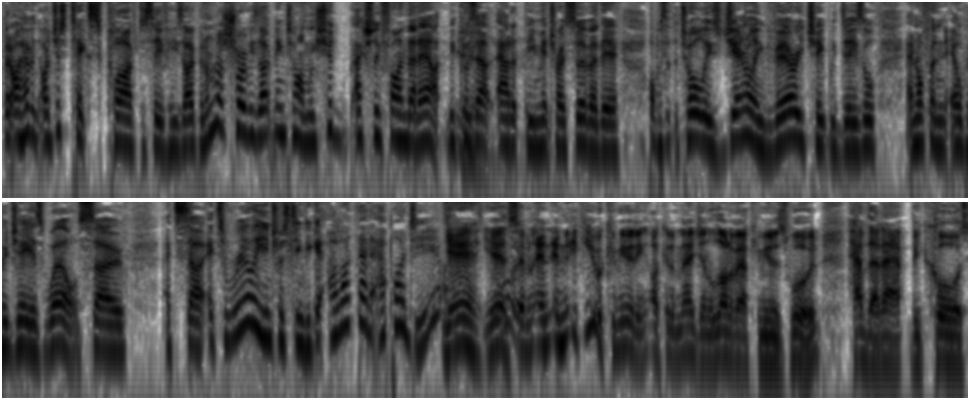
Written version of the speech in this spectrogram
But I haven't, I just text Clive to see if he's open. I'm not sure of his opening time. We should actually find that out because Yeah. out, out at the Metro Servo there, opposite the Tallies, generally very cheap with diesel and often LPG as well. So it's, uh, it's really interesting to get. I like that app idea. Yeah, yeah, good. seven. And, and if you were commuting, I could imagine a lot of our commuters would have that app because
